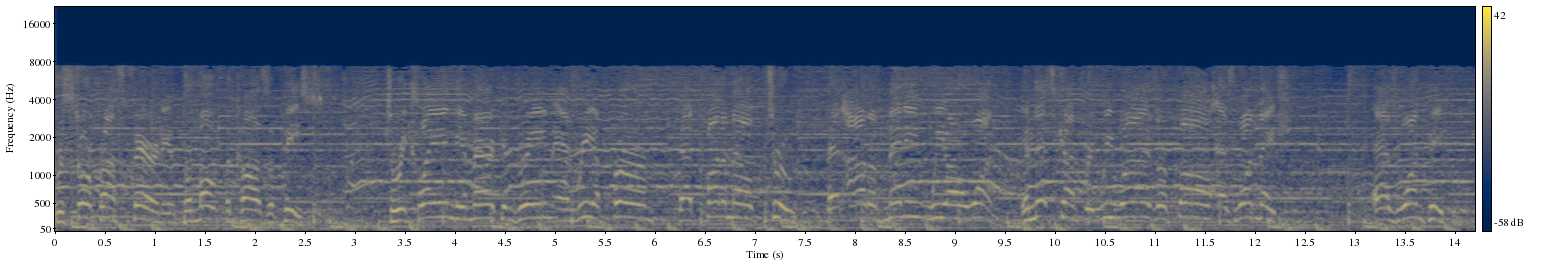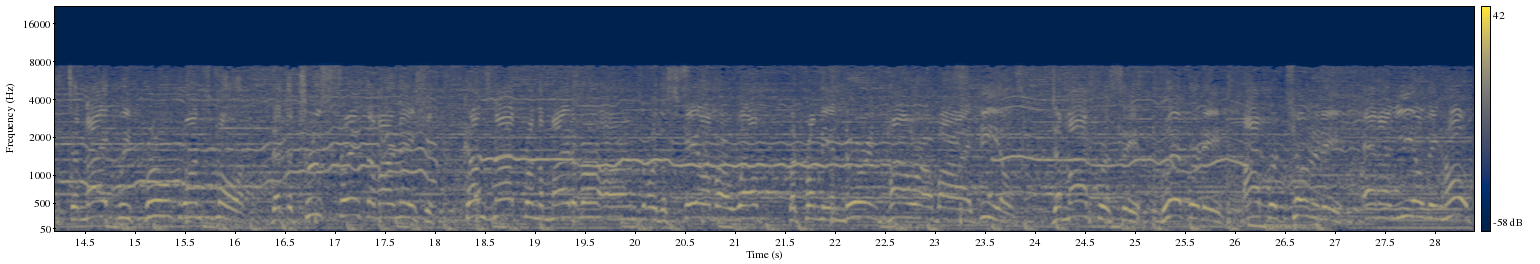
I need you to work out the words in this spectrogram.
to restore prosperity and promote the cause of peace, to reclaim the American dream and reaffirm that fundamental truth that out of many we are one. In this country, we rise or fall as one nation, as one people. Tonight we proved once more that the true strength of our nation comes not from the might of our arms or the scale of our wealth, but from the enduring power of our ideals, democracy, liberty, opportunity, and unyielding hope.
